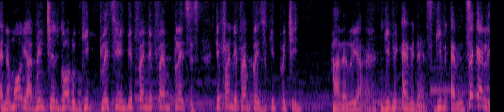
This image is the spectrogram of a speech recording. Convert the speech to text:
And the more you are being changed, God will keep placing you in different, different places, different, different places. Keep preaching. Hallelujah. Giving evidence. Giving evidence. Secondly,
